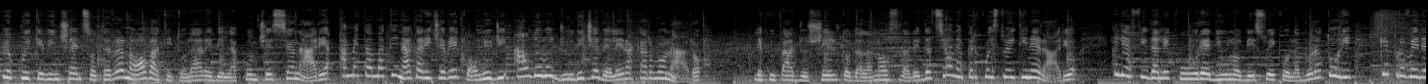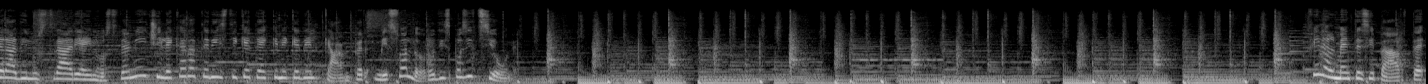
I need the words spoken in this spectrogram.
Proprio qui che Vincenzo Terranova, titolare della concessionaria, a metà mattinata riceve i coniugi Aldo Lo Giudice ed Elena Carbonaro, l'equipaggio scelto dalla nostra redazione per questo itinerario e le affida le cure di uno dei suoi collaboratori che provvederà ad illustrare ai nostri amici le caratteristiche tecniche del camper messo a loro disposizione. Finalmente si parte.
